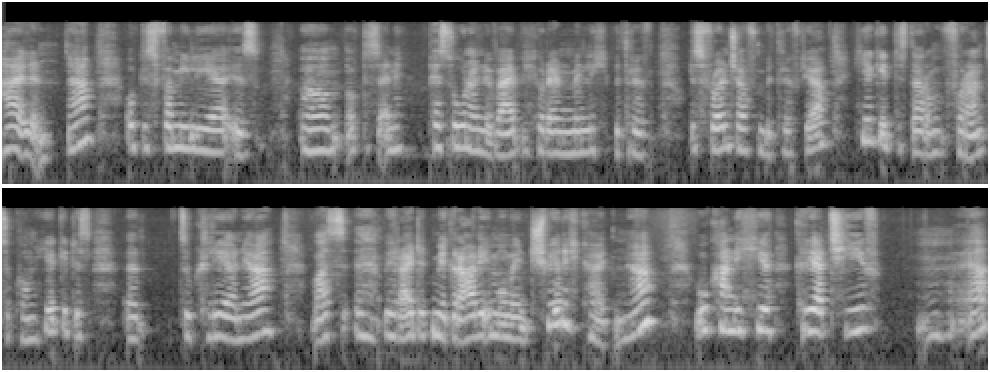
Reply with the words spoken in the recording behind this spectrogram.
heilen. Ja? Ob das familiär ist, ähm, ob das eine Person, eine weibliche oder eine männliche betrifft, ob das Freundschaften betrifft. Ja? Hier geht es darum, voranzukommen. Hier geht es äh, zu klären, ja, was äh, bereitet mir gerade im Moment Schwierigkeiten, ja, wo kann ich hier kreativ, ja,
